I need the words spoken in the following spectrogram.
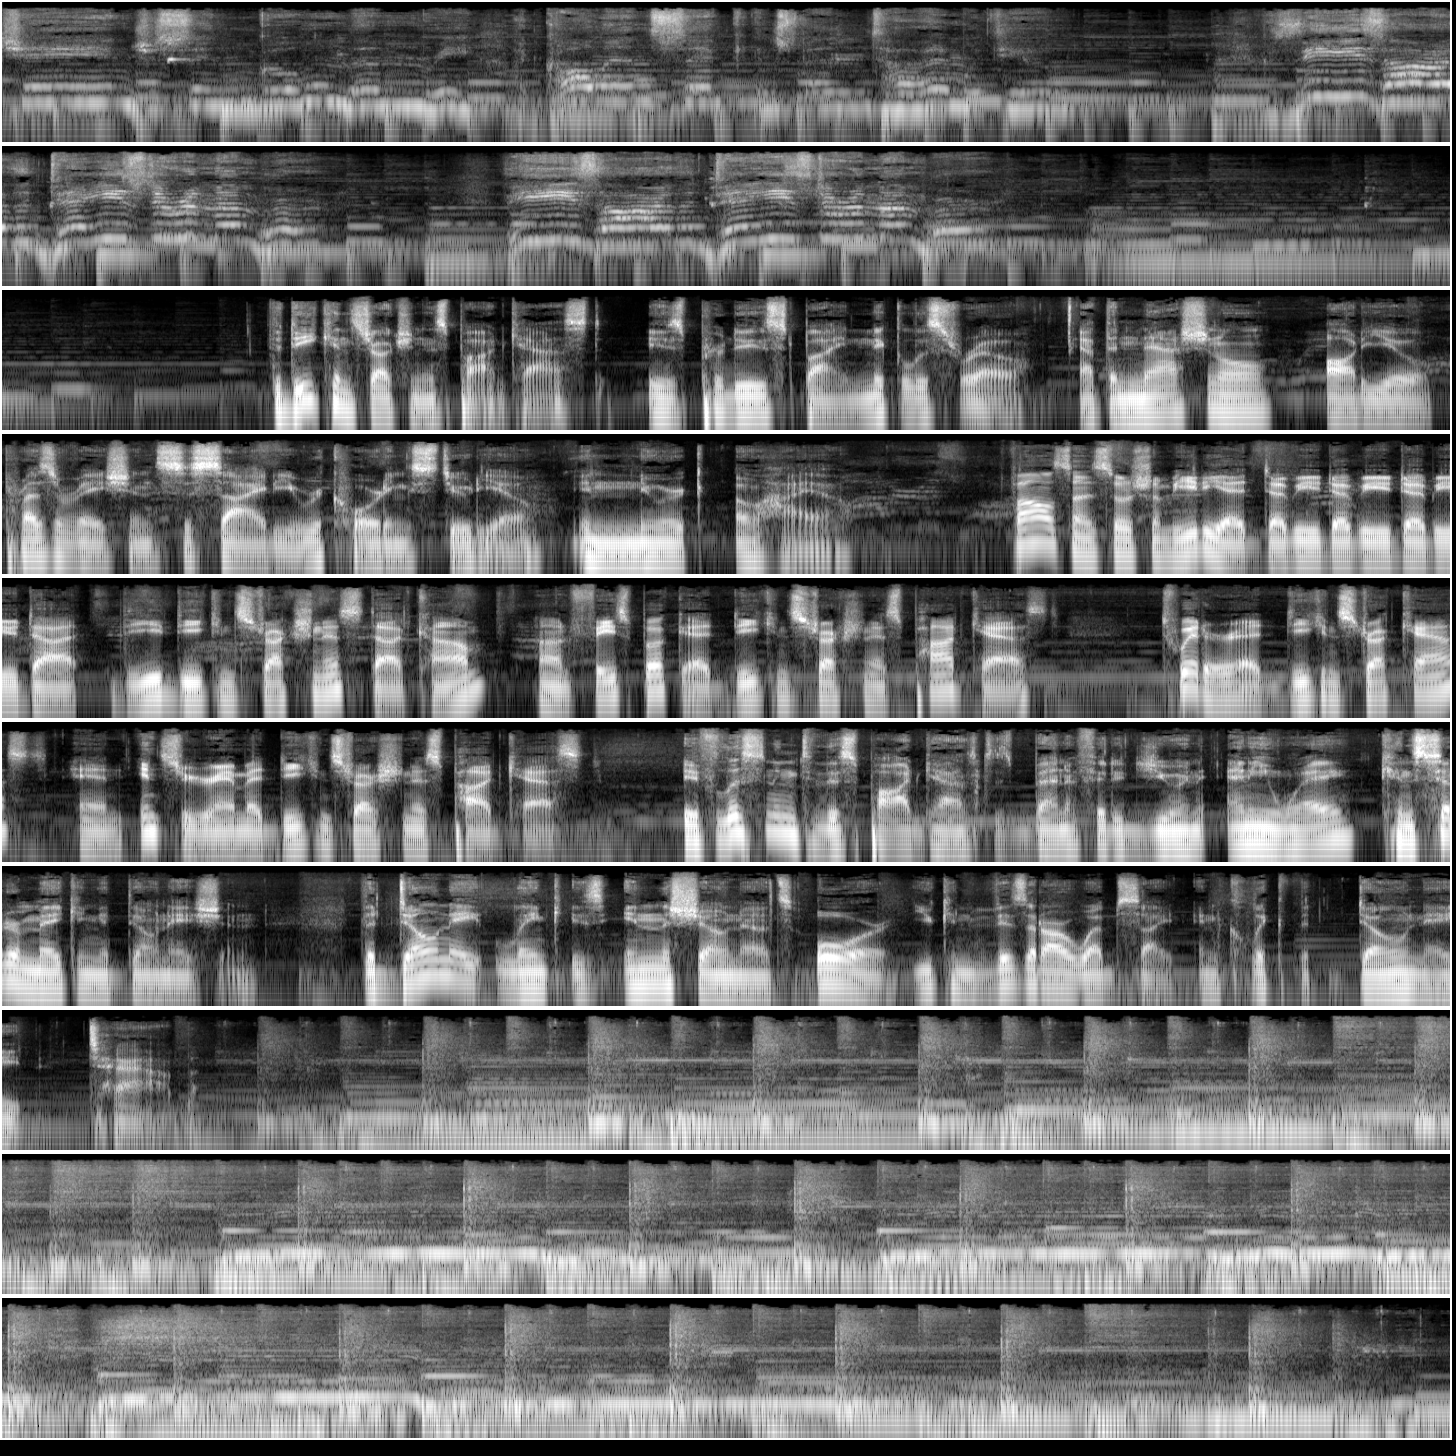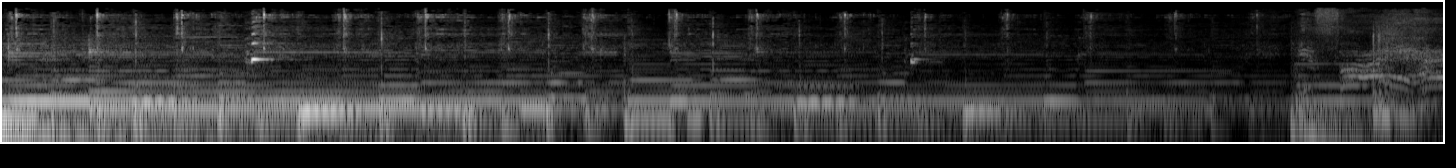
change a single memory, I'd call in sick and spend time with you. Cause these are the days to remember. These are the days to remember. The Deconstructionist podcast is produced by Nicholas Rowe at the National Audio Preservation Society Recording Studio in Newark, Ohio. Follow us on social media at www.thedeconstructionist.com, on Facebook at Deconstructionist Podcast, Twitter at Deconstructcast, and Instagram at Deconstructionist Podcast. If listening to this podcast has benefited you in any way, consider making a donation. The donate link is in the show notes, or you can visit our website and click the donate tab.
